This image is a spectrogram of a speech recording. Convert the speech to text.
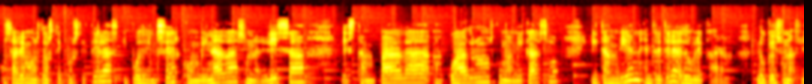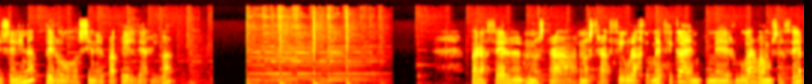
Usaremos dos tipos de telas y pueden ser combinadas, una lisa, estampada, a cuadros, como en mi caso, y también entre tela de doble cara, lo que es una fliselina, pero sin el papel de arriba. Para hacer nuestra, nuestra figura geométrica, en primer lugar vamos a hacer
